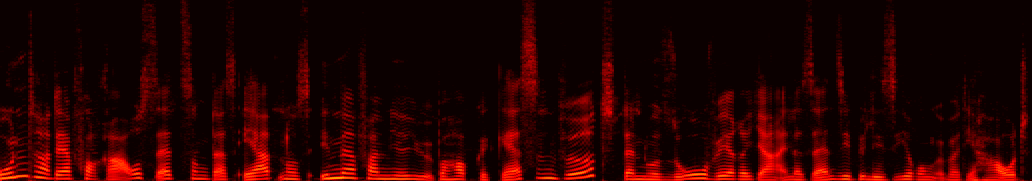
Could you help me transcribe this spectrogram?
unter der Voraussetzung, dass Erdnuss in der Familie überhaupt gegessen wird, denn nur so wäre ja eine Sensibilisierung über die Haut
